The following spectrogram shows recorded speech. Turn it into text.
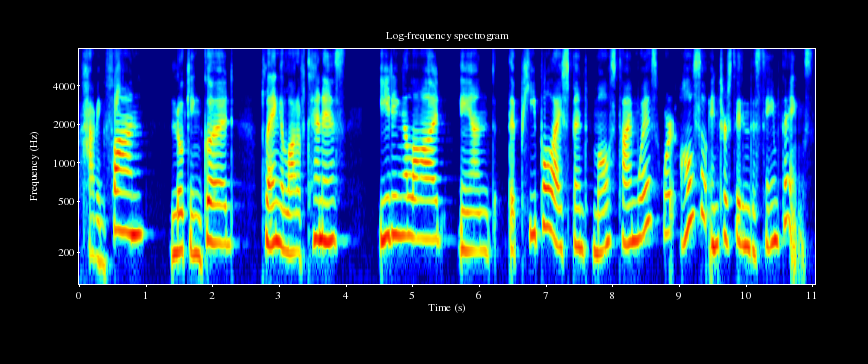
having fun, looking good, playing a lot of tennis, eating a lot, and the people I spent most time with were also interested in the same things.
